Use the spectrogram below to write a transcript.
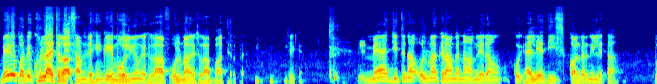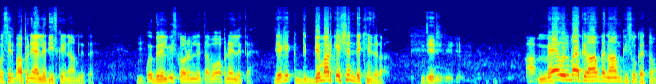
میرے اوپر بھی کھلا اعتراض سامنے دیکھیں گے یہ مولویوں کے خلاف علماء کے خلاف بات کرتا ہے۔ ٹھیک ہے۔ میں جتنا علماء کرام کا نام لے رہا ہوں کوئی اہل حدیث اسکالر نہیں لیتا۔ وہ صرف اپنے اہل حدیث کا ہی نام لیتا ہے۔ کوئی بریلوی اسکالر نہیں لیتا وہ اپنے لیتا ہے۔ دیکھیں ڈیمارکیشن دیکھیں ذرا۔ جی جی جی جی۔ میں علماء کرام کا نام کس کو کہتا ہوں؟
